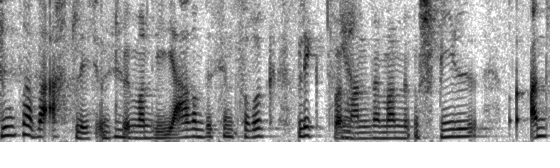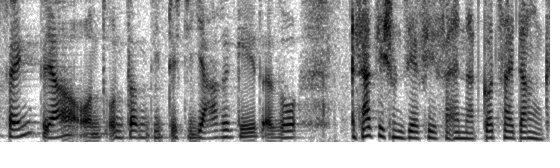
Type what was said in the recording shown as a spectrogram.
super beachtlich. Und mhm. wenn man die Jahre ein bisschen zurückblickt, wenn, ja. man, wenn man mit dem Spiel anfängt, ja, und, und dann die, durch die Jahre geht. Also es hat sich schon sehr viel verändert, Gott sei Dank,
